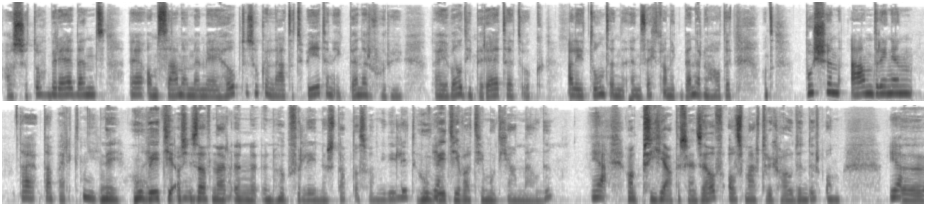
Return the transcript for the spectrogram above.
Als je toch bereid bent om samen met mij hulp te zoeken, laat het weten, ik ben er voor u. Dat je wel die bereidheid ook allee, toont en, en zegt van ik ben er nog altijd. Want pushen, aandringen, dat, dat werkt niet. Nee, hoe weet je als je zelf naar een, een hulpverlener stapt als familielid, hoe weet je wat je moet gaan melden? Ja. Want psychiaters zijn zelf alsmaar terughoudender om ja. uh,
